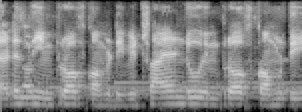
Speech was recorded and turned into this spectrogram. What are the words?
that is okay. the improv comedy we try and do improv comedy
